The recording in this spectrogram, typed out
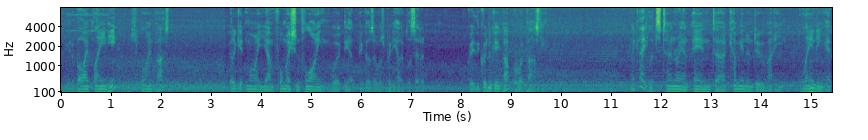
I'm got a biplane here, just flying past. Got to get my um, formation flying worked out because I was pretty hopeless at it. Either couldn't keep up or I passed him. Okay, let's turn around and uh, come in and do a landing at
